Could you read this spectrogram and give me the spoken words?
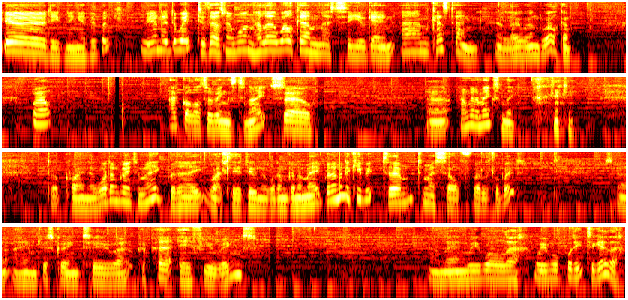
Good evening, everybody. Rihanna DeWitt, 2001. Hello, welcome. Nice to see you again. And Kastang. Hello and welcome. Well, I've got lots of rings tonight, so uh, I'm going to make something. Don't quite know what I'm going to make, but I, well, actually, I do know what I'm going to make, but I'm going to keep it um, to myself for a little bit. So I am just going to uh, prepare a few rings and then we will uh, we will put it together.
